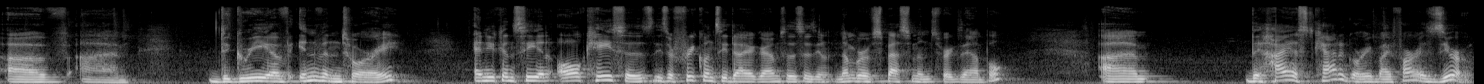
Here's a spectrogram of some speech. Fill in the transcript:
of um, degree of inventory. And you can see in all cases, these are frequency diagrams, so this is you know, number of specimens, for example. Um, the highest category by far is zero.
